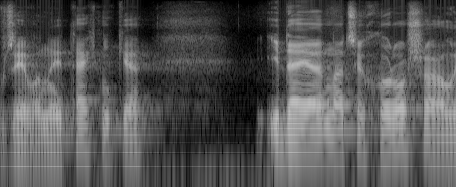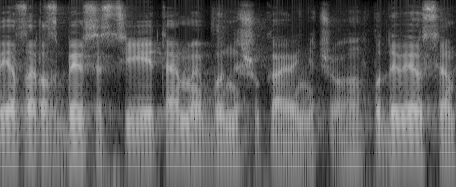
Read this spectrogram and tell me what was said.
вживаної техніки. Ідея, наче хороша, але я зараз збився з цієї теми, бо не шукаю нічого. Подивився.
